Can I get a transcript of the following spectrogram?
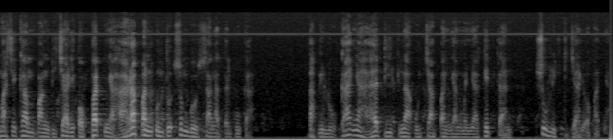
masih gampang dicari obatnya harapan untuk sembuh sangat terbuka. Tapi lukanya hati kena ucapan yang menyakitkan sulit dicari obatnya.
